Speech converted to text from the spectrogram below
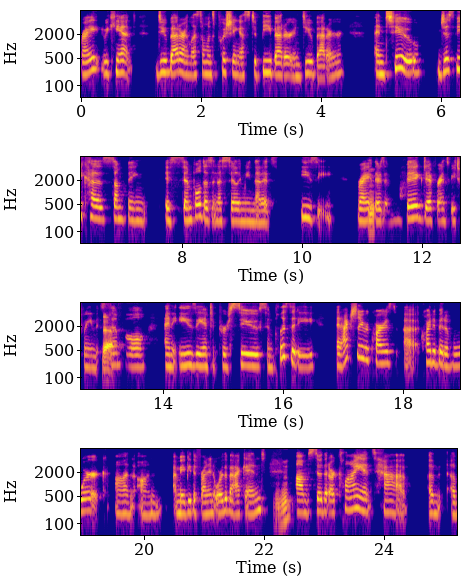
right? We can't do better unless someone's pushing us to be better and do better. And two, just because something is simple doesn't necessarily mean that it's easy, right? Mm-hmm. There's a big difference between yeah. simple and easy, and to pursue simplicity, it actually requires uh, quite a bit of work on on uh, maybe the front end or the back end, mm-hmm. um, so that our clients have a, a,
